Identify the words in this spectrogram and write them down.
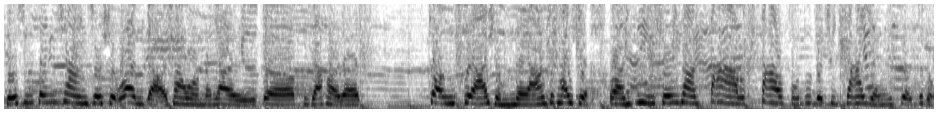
流行风向，就是腕表上我们要有一个比较好的撞色啊什么的，然后就开始往自己身上大大幅度的去加颜色，各种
